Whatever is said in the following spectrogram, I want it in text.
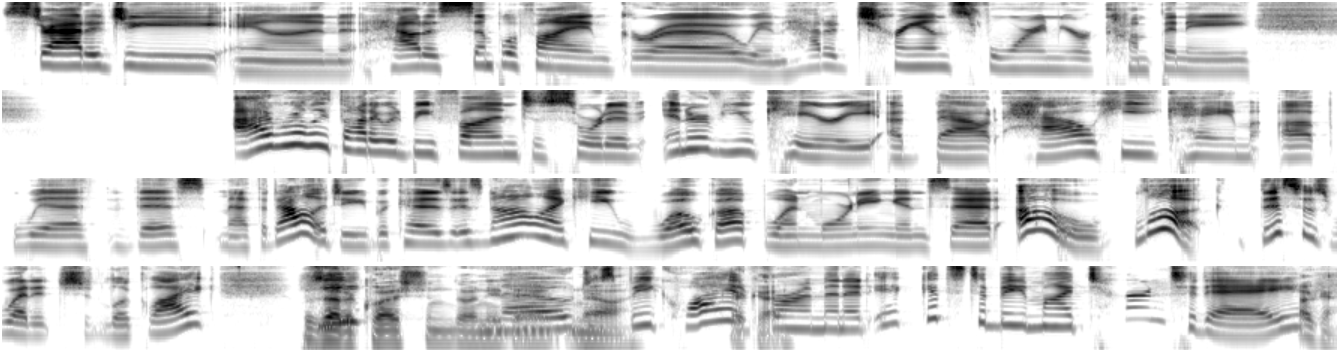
strategy and how to simplify and grow and how to transform your company. I really thought it would be fun to sort of interview Carrie about how he came up with this methodology because it's not like he woke up one morning and said, Oh, look, this is what it should look like. Was that a question? Do I need to answer. No, just be quiet Okay. for a minute. It gets to be my turn today. Okay.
